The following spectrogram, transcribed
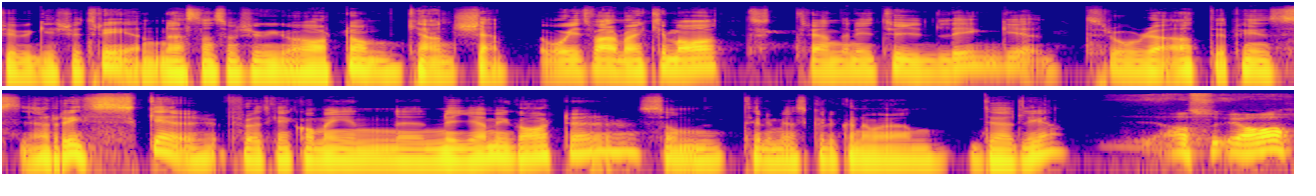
2023, nästan som 2018 kanske. Och i ett varmare klimat, trenden är tydlig. Tror du att det finns risker för att det kan komma in eh, nya myggarter som till och med skulle kunna vara dödliga? Alltså, ja,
